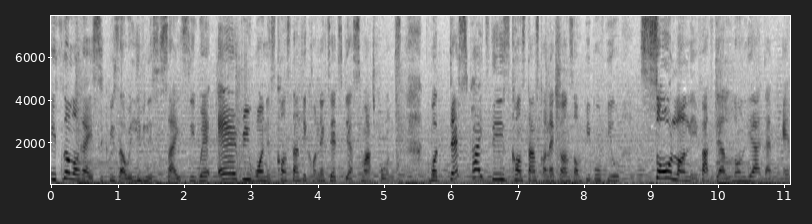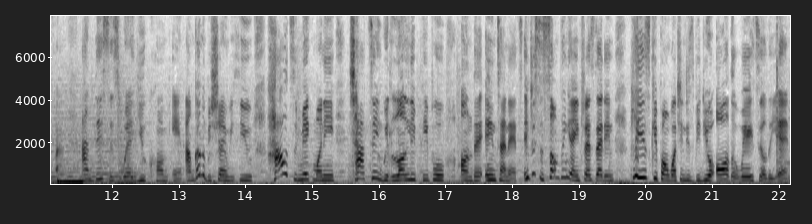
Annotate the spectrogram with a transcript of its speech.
It's no longer a secret that we live in a society where everyone is constantly connected to their smartphones. But despite these constant connections, some people feel so lonely. In fact, they are lonelier than ever. And this is where you come in. I'm going to be sharing with you how to make money chatting with lonely people on the internet. If this is something you're interested in, please keep on watching this video all the way till the end.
